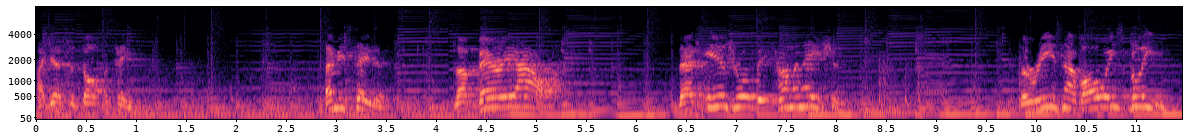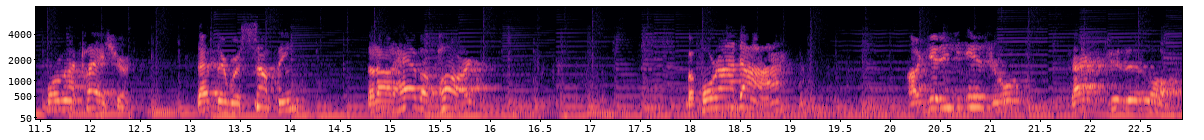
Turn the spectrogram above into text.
I guess it's off the tape. Let me say this: the very hour that Israel become a nation. The reason I've always believed for my class that there was something that I'd have a part before I die of getting Israel back to the Lord.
